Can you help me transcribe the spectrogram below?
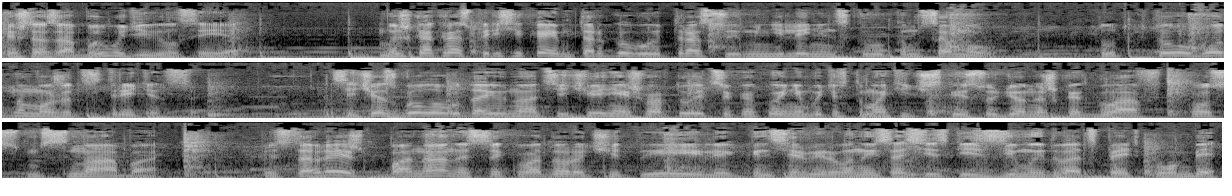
«Ты что, забыл?» – удивился я. «Мы же как раз пересекаем торговую трассу имени Ленинского комсомола. Тут кто угодно может встретиться. А сейчас голову даю на отсечение, швартуется какое-нибудь автоматическое суденышко глав Космснаба. Представляешь, бананы с Эквадора-4 или консервированные сосиски с зимы 25 комби?»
